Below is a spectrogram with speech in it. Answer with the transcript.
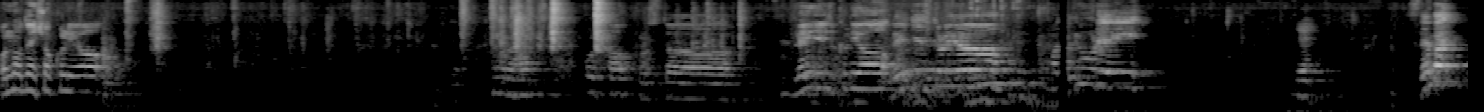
언로드 앤쇼 클리어. 해머 다운. 홀스터. 홀스터. 레인지 이즈 클리어. 렌즈 클리어. 유 레디. 예. 스탠바이.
